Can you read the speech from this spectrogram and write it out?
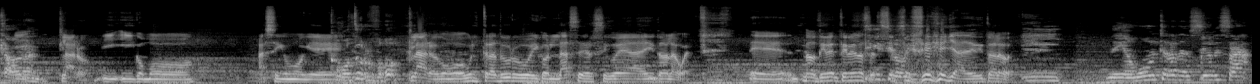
Cabrón. Y- claro, y, y como. Así como que. Como turbo. Claro, como ultra turbo y con láser y wea y toda la wea. Eh, no, tiene, tiene láser. Sí, sí, lo sí, ya, y toda la wea. Y me llamó mucho la atención esa.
